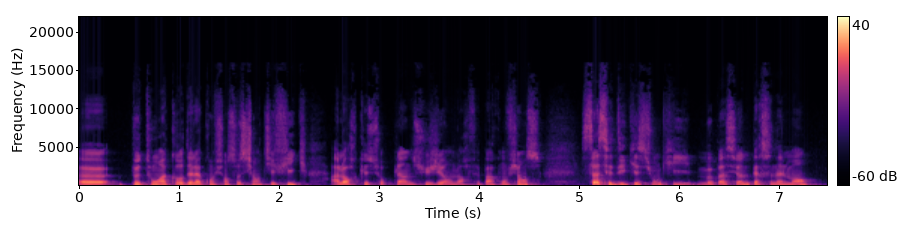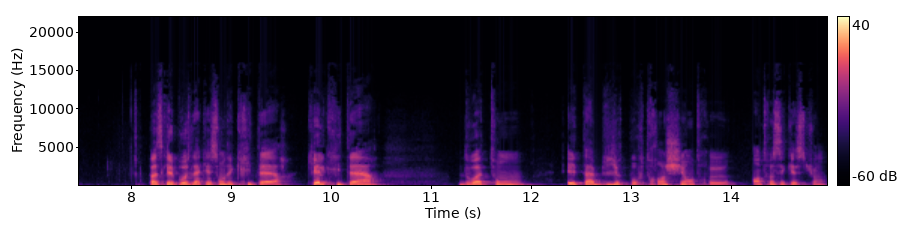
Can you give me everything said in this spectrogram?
Euh, Peut-on accorder la confiance aux scientifiques alors que sur plein de sujets on ne leur fait pas confiance? Ça, c'est des questions qui me passionnent personnellement parce qu'elles posent la question des critères. Quels critères doit-on établir pour trancher entre, entre ces questions?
